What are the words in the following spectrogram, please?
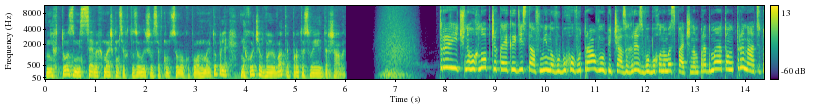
ніхто з місцевих мешканців, хто залишився в тимчасово окупованому Мелітополі, не хоче воювати проти своєї держави. Трирічного хлопчика, який дістав міновибухову травму під час гри з вибухонебезпечним предметом, 13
